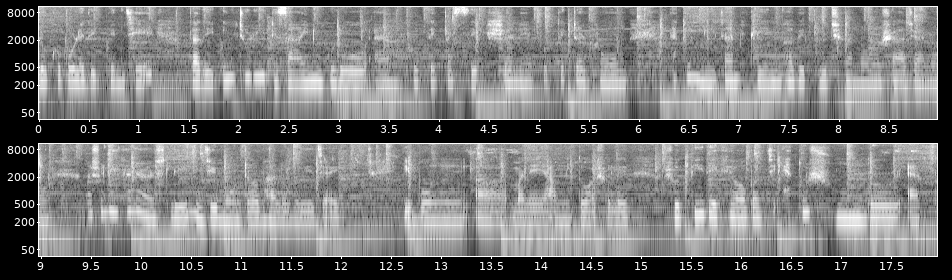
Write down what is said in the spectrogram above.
লক্ষ্য করে দেখবেন যে তাদের ইন্টেরিয়র ডিজাইনগুলো অ্যান্ড প্রত্যেকটা সেকশনে প্রত্যেকটা রুম এত নিট অ্যান্ড ক্লিনভাবে গুছানো, সাজানো, আসলে এখানে আসলে নিজের মনটাও ভালো হয়ে যায়। এবং মানে আমি তো আসলে সত্যিই দেখে অবাক যে এত সুন্দর, এত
